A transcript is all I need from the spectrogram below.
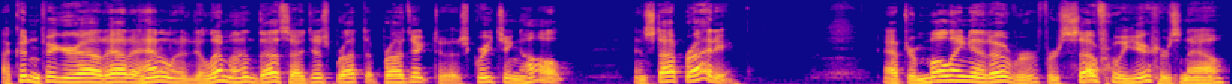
I couldn't figure out how to handle a dilemma, and thus I just brought the project to a screeching halt and stopped writing. After mulling it over for several years now,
